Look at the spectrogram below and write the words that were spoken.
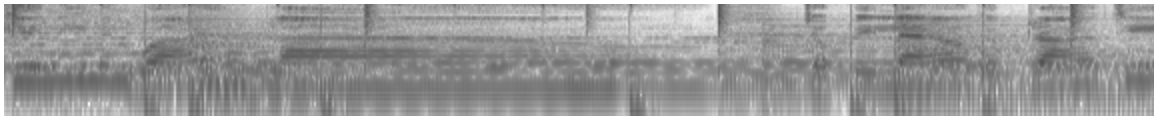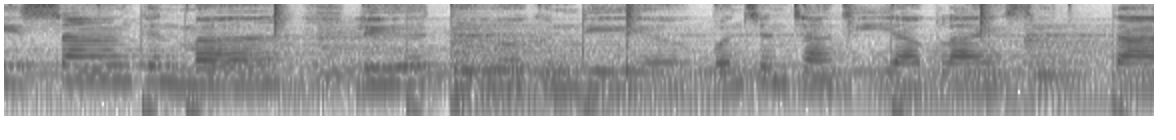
คืนนี้มันว่างเปล่า จบไปแล้วกับรักที่สร้างกันมา เหลือตัวคนเดียว บนเส้นทางที่ยาวไกลสุดตา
